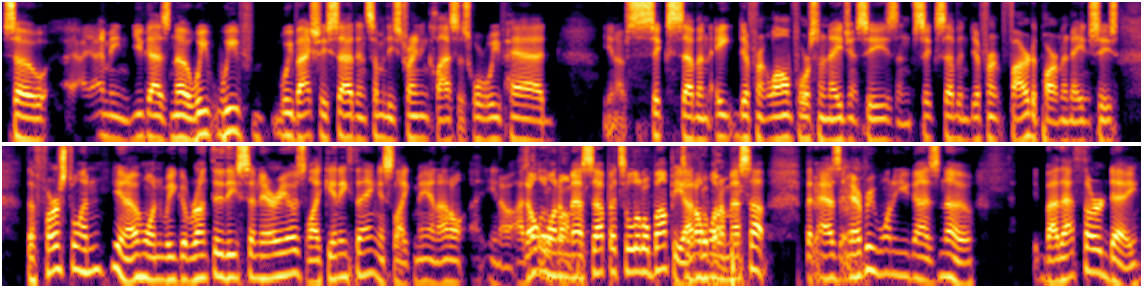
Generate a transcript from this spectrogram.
So, I mean, you guys know we we've we've actually sat in some of these training classes where we've had you know six seven eight different law enforcement agencies and six seven different fire department agencies the first one, you know, when we run through these scenarios, like anything, it's like, man, I don't, you know, I it's don't want to mess up. It's a little bumpy. It's I don't want to mess up. But as every one of you guys know, by that third day,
